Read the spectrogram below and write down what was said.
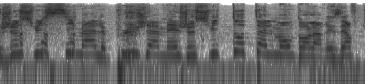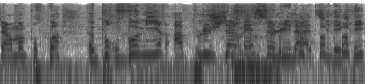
Je suis si mal, plus jamais. Je suis totalement dans la réserve. Clairement, pourquoi? Euh, Pour vomir, à plus jamais celui-là, a-t-il écrit.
